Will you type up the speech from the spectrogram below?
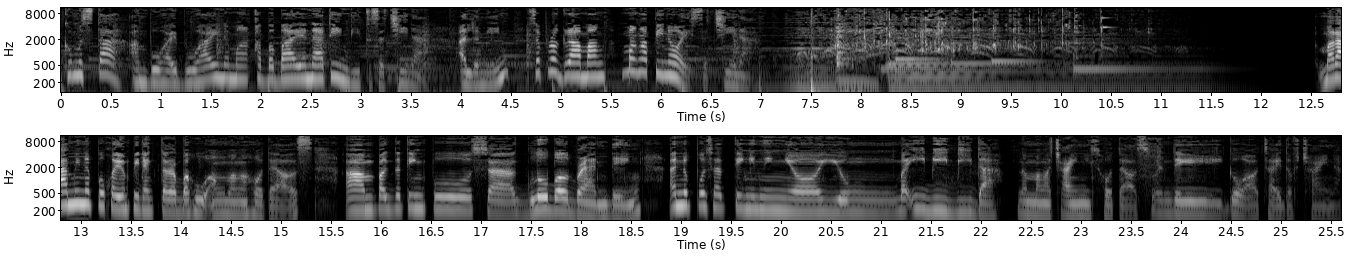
Kumusta ang buhay-buhay ng mga kababayan natin dito sa China? Alamin sa programang Mga Pinoy sa China. Marami na po kayong pinagtrabaho ang mga hotels. Um, pagdating po sa global branding, ano po sa tingin ninyo yung maibibida ng mga Chinese hotels when they go outside of China?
